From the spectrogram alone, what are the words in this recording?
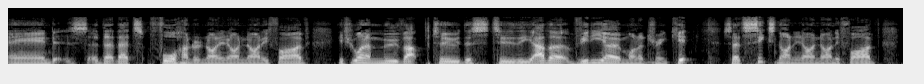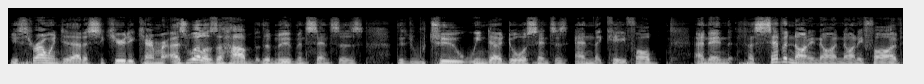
and that that's four hundred ninety nine ninety five. If you want to move up to this to the other video monitoring kit, so that's six ninety nine ninety five. You throw into that a security camera as well as a hub, the movement sensors, the two window door sensors, and the key fob. And then for seven ninety nine ninety five,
